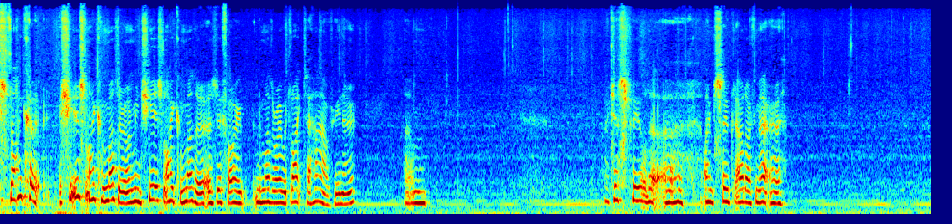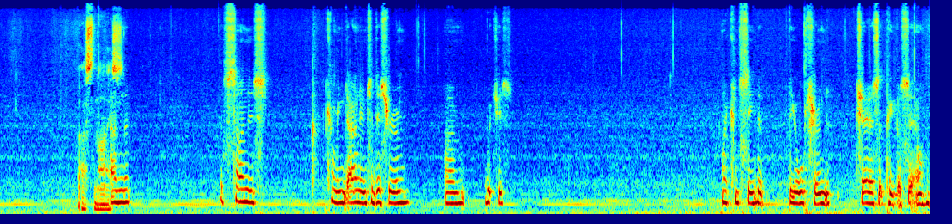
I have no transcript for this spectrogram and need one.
she's like a she is like a mother. I mean, she is like a mother, as if I the mother I would like to have. You know. Um, I just feel that uh, I'm so glad I've met her. That's nice. And the, the sun is coming down into this room, um, which is. I can see the, the altar and the chairs that people sit on.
